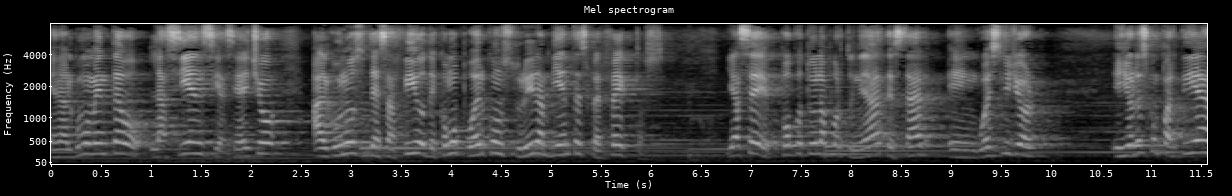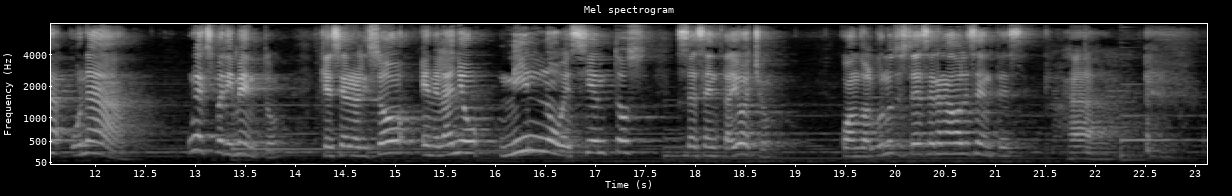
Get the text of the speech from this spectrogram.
en algún momento la ciencia se ha hecho algunos desafíos de cómo poder construir ambientes perfectos. Y hace poco tuve la oportunidad de estar en West New York y yo les compartía una, un experimento que se realizó en el año 1968, cuando algunos de ustedes eran adolescentes.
